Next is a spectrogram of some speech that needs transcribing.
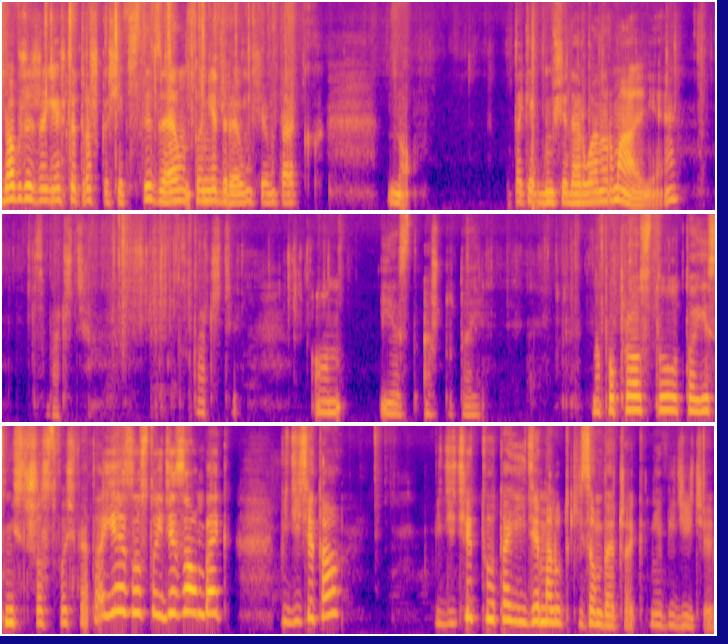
Dobrze, że jeszcze troszkę się wstydzę, to nie drę się tak, no, tak jakbym się darła normalnie. Zobaczcie, zobaczcie, on jest aż tutaj. No po prostu to jest mistrzostwo świata. Jezus, tu idzie ząbek. Widzicie to? Widzicie? Tutaj idzie malutki ząbeczek. Nie widzicie.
